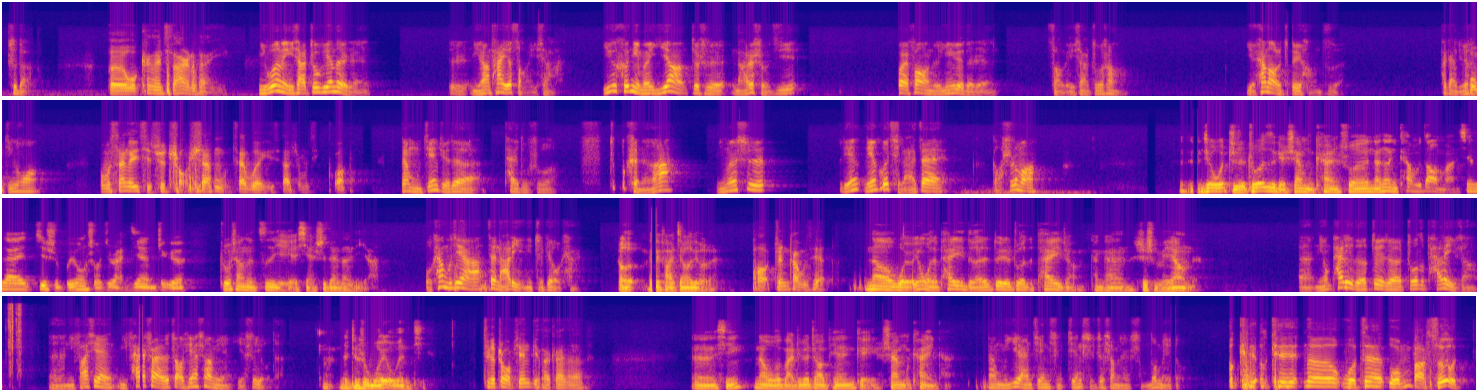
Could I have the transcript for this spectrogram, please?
是的，呃，我看看其他人的反应。你问了一下周边的人，就是你让他也扫一下，一个和你们一样就是拿着手机外放着音乐的人，扫了一下桌上，也看到了这一行字，他感觉很惊慌。我们三个一起去找山姆，再问一下什么情况。山姆坚决的态度说：“这不可能啊！你们是联联合起来在搞事吗？”就我指着桌子给山姆看，说：“难道你看不到吗？现在即使不用手机软件，这个桌上的字也显示在那里啊。”我看不见啊，在哪里？你指给我看。哦，没法交流了。好，真看不见。那我用我的拍立得对着桌子拍一张，看看是什么样的。嗯，你用拍立得对着桌子拍了一张，嗯，你发现你拍出来的照片上面也是有的。嗯，那就是我有问题。这个照片给他看看。嗯，行，那我把这个照片给山姆看一看。山姆依然坚持坚持这上面什么都没有。OK OK，那我在我们把所有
